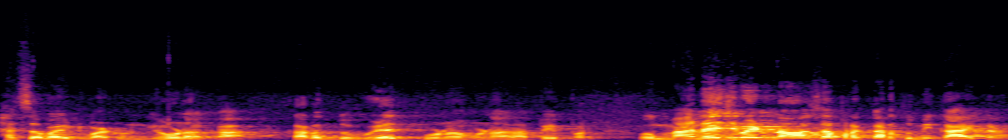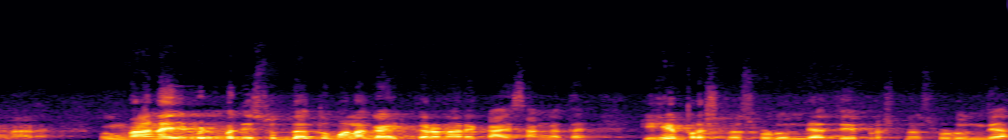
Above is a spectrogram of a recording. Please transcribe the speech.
ह्याचं वाईट वाटून घेऊ नका कारण तो वेळेत पूर्ण होणारा पेपर मग मॅनेजमेंट नावाचा प्रकार तुम्ही काय करणार आहे? मग मॅनेजमेंटमध्ये सुद्धा तुम्हाला गाईड करणारे काय सांगत आहे? की हे प्रश्न सोडून द्या ते प्रश्न सोडून द्या.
